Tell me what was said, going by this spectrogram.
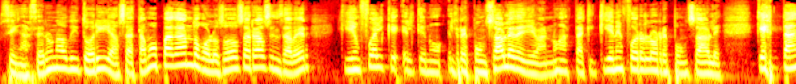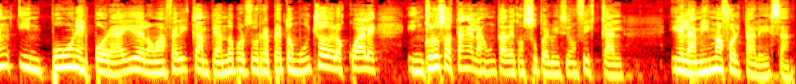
sin hacer una auditoría? O sea, estamos pagando con los ojos cerrados sin saber quién fue el que, el que no, el responsable de llevarnos hasta aquí, quiénes fueron los responsables, que están impunes por ahí de lo más feliz campeando por su respeto, muchos de los cuales incluso están en la Junta de Supervisión Fiscal y en la misma fortaleza.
